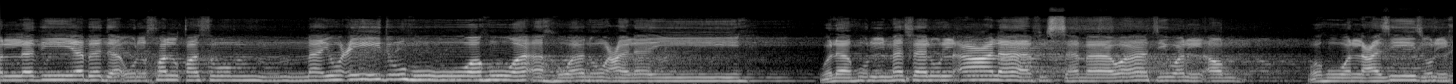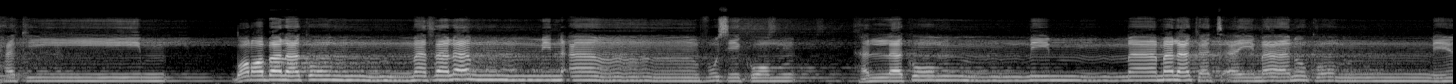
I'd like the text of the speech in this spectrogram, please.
الذي يبدأ الخلق ثم يعيده وهو أهون عليه. وله المثل الأعلى في السماوات والأرض وهو العزيز الحكيم. ضرب لكم مثلا من أنفسكم هل لكم مما ملكت أيمانكم من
